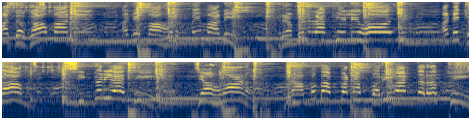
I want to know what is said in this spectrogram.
માં દગા માની અને માં હડકમઈ માની. રમણ રાખેલી હોય અને ગામ સિકરિયાથી ચહવાણ રામબાપાના પરિવાર તરફથી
